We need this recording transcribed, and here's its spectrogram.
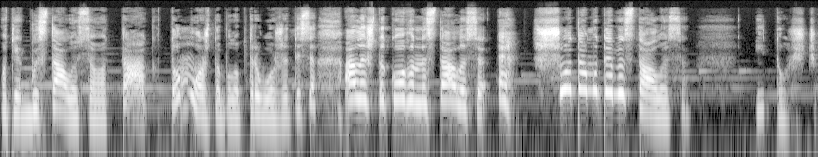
От якби сталося отак, то можна було б тривожитися, але ж такого не сталося. Е, що там у тебе сталося? І тощо.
